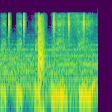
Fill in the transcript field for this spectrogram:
¡Beep, beep, beep, beep!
